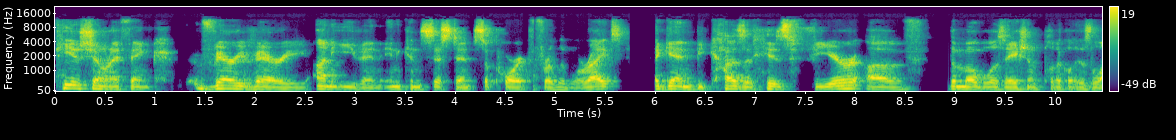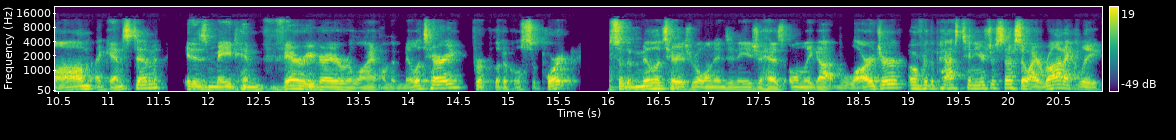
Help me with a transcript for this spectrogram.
he has shown, I think, very, very uneven, inconsistent support for liberal rights again, because of his fear of the mobilization of political Islam against him, it has made him very, very reliant on the military for political support. So the military's role in Indonesia has only gotten larger over the past 10 years or so. So ironically,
